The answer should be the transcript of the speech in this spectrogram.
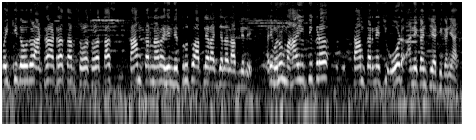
पैकी जवळजवळ अठरा अठरा तास सोळा सोळा तास काम करणारं हे नेतृत्व आपल्या राज्याला लाभलेलं आहे. आणि म्हणून महायुतीकडं काम करण्याची ओढ अनेकांची या ठिकाणी आहे.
